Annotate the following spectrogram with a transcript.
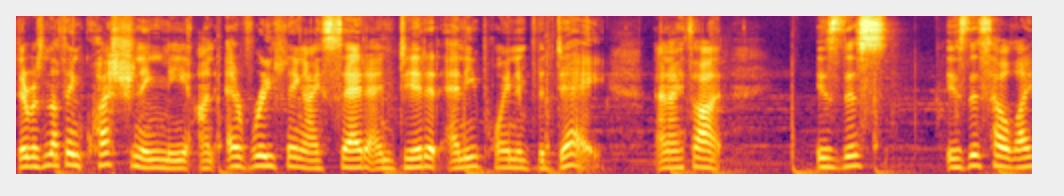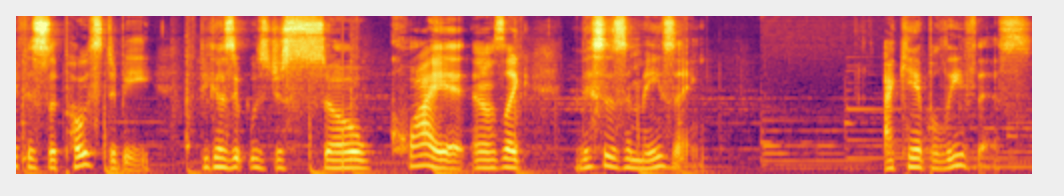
There was nothing questioning me on everything I said and did at any point of the day. And I thought, is this is this how life is supposed to be? Because it was just so quiet and I was like, this is amazing. I can't believe this.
